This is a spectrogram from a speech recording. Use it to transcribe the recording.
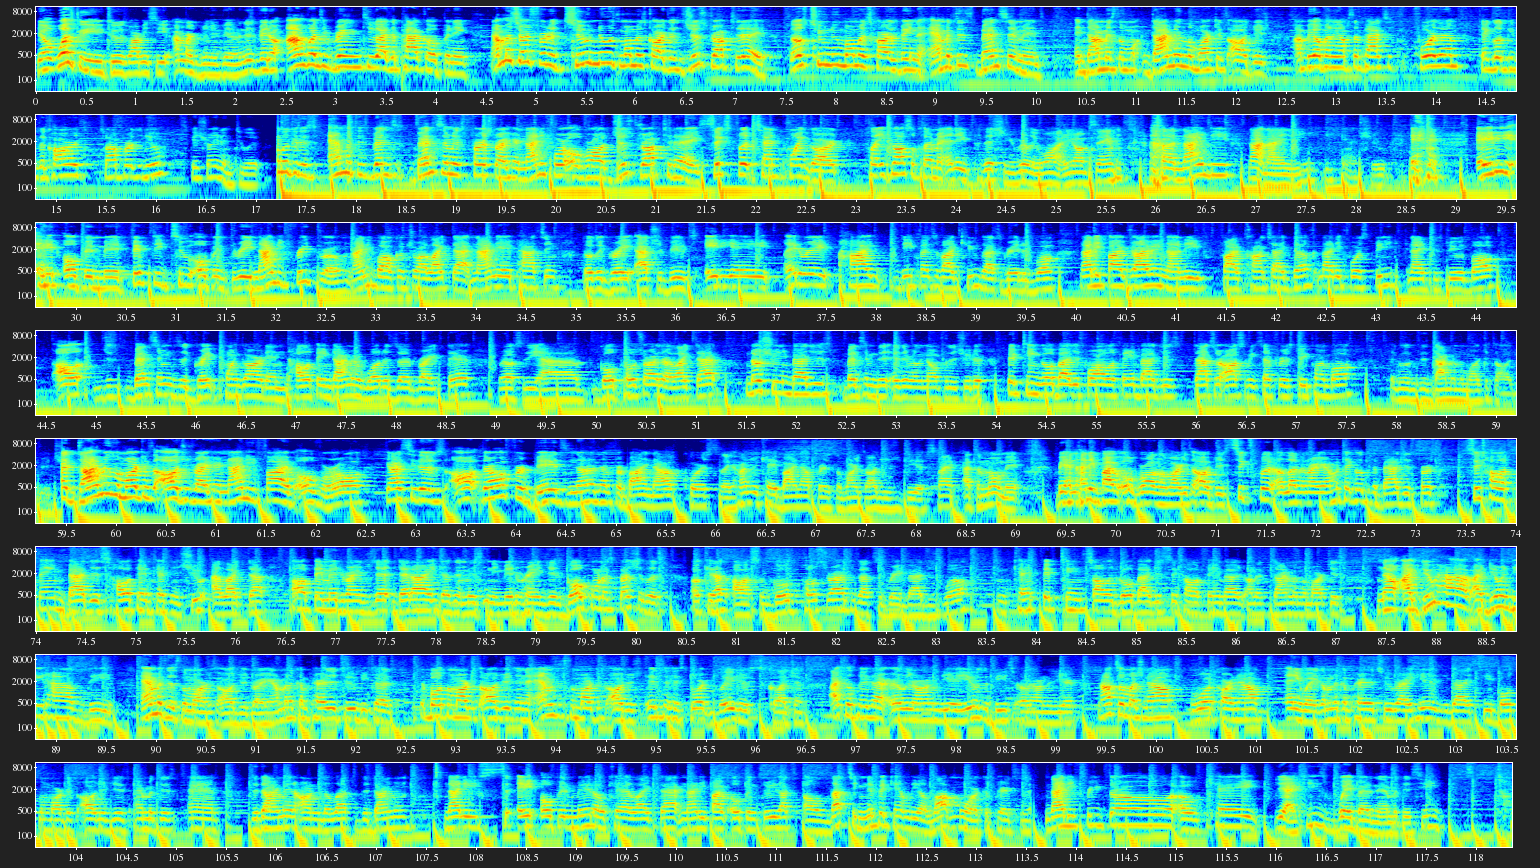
Yo, what's good YouTube? It's YBC. I'm Mark. Video. In this video, I'm going to be bringing to you guys a pack opening. I'm going to search for the two newest Moments cards that just dropped today. Those two new Moments cards being the Amethyst Ben Simmons and Diamond, Lam Diamond LaMarcus Aldridge. I'm going to be opening up some packs for them. Take a look at the cards. So without further ado, let's get straight into it. Look at this Amethyst Ben, ben Simmons first right here. 94 overall. Just dropped today. 6 foot 10 point guard. Play, you can also play him at any position you really want. You know what I'm saying? Uh, 90, not 90. He, he can't shoot. 88 open mid, 52 open three, 90 free throw, 90 ball control. I like that. 98 passing. Those are great attributes. 88, 88 high defensive IQ. That's great as well. 95 driving, 95 contact dunk, 94 speed, 92 speed with ball. All just Ben Simmons is a great point guard and Hall of Fame diamond, well deserved right there. What else does he have? Gold posterizer, I like that. No shooting badges. Ben Simmons isn't really known for the shooter. 15 gold badges, 4 Hall of Fame badges. Stats are awesome except for his three point ball. Take a look at this Diamond LaMarcus Aldridge. A Diamond LaMarcus Aldridge right here, 95 overall. You guys see, there's all they're all for bids. None of them for buy now, of course. Like 100k buy now for this LaMarcus Aldridge would be a snipe at the moment. But yeah, 95 overall LaMarcus Aldridge, six foot 11 right here. I'm gonna take a look at the badges first. Six Hall of Fame badges, Hall of Fame catch and shoot. I like that. Hall of Fame mid-range Deadeye. He doesn't miss any mid-ranges. Gold corner specialist. Okay, that's awesome. Gold posterizer. That's a great badge as well. Okay, 15 solid gold badges, six Hall of Fame badge on this Diamond LaMarcus. Now, I do have, I do indeed have the Amethyst LaMarcus Aldridge right here. I'm going to compare the two because they're both LaMarcus Aldridge, and the Amethyst LaMarcus Aldridge is a historic Blazers collection. I completed that earlier on in the year. He was a beast earlier on in the year. Not so much now. Reward card now. Anyways, I'm going to compare the two right here. You guys see both LaMarcus Aldridge's Amethyst and the Diamond on the left of the Diamond. 98 open mid, okay, I like that. 95 open three, that's a, that's significantly a lot more compared to 90 free throw, okay. Yeah, he's way better than Amethyst. He,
